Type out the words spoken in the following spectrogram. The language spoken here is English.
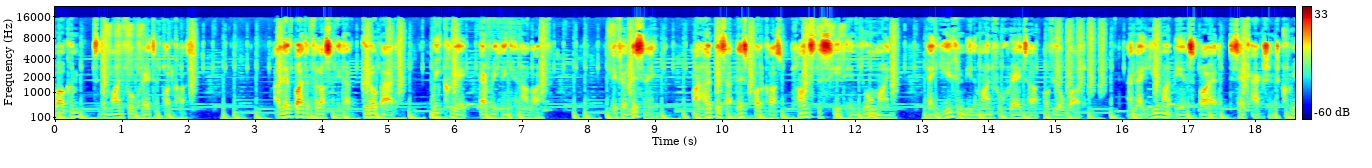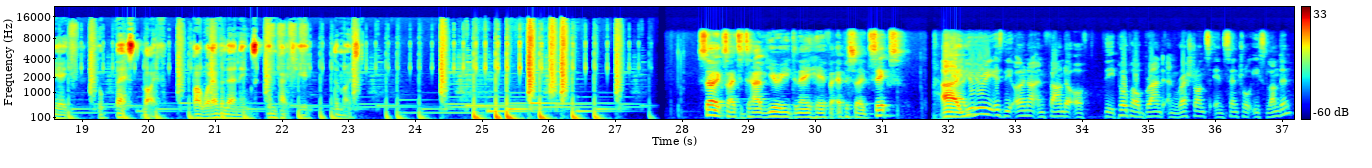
Welcome to the Mindful Creator Podcast. I live by the philosophy that, good or bad, we create everything in our life. If you're listening, my hope is that this podcast plants the seed in your mind that you can be the mindful creator of your world and that you might be inspired to take action to create your best life by whatever learnings impact you the most. So excited to have Uri Dinay here for episode six. Uh, Uri is the owner and founder of the Pilpel brand and restaurants in central East London.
